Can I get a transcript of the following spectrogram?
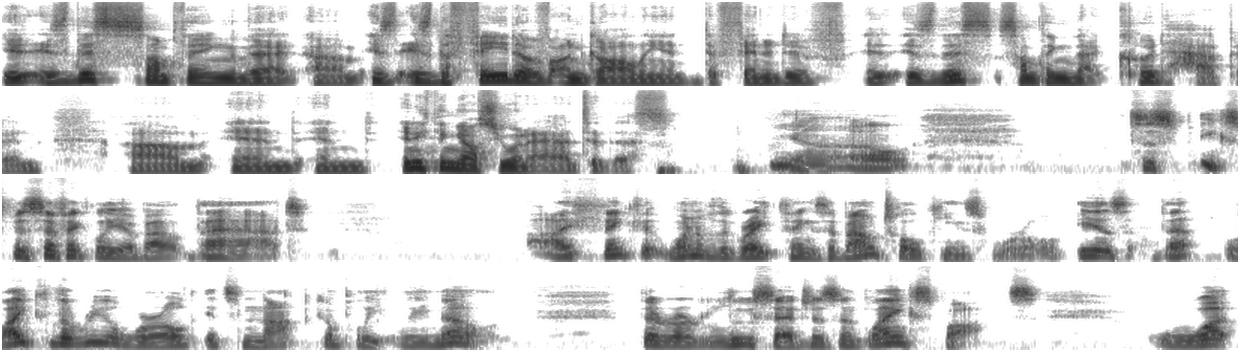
is, is this something that um, is is the fate of Ungoliant definitive? Is, is this something that could happen? Um, and and anything else you want to add to this? Yeah, I'll, to speak specifically about that. I think that one of the great things about Tolkien's world is that, like the real world, it's not completely known. There are loose edges and blank spots. What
